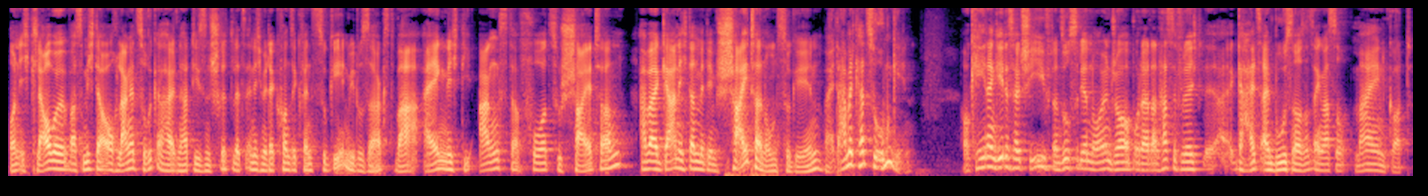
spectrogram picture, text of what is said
und ich glaube, was mich da auch lange zurückgehalten hat, diesen Schritt letztendlich mit der Konsequenz zu gehen, wie du sagst, war eigentlich die Angst davor zu scheitern, aber gar nicht dann mit dem Scheitern umzugehen, weil damit kannst du umgehen. Okay, dann geht es halt schief, dann suchst du dir einen neuen Job oder dann hast du vielleicht äh, Gehaltseinbußen oder sonst irgendwas so. Mein Gott.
